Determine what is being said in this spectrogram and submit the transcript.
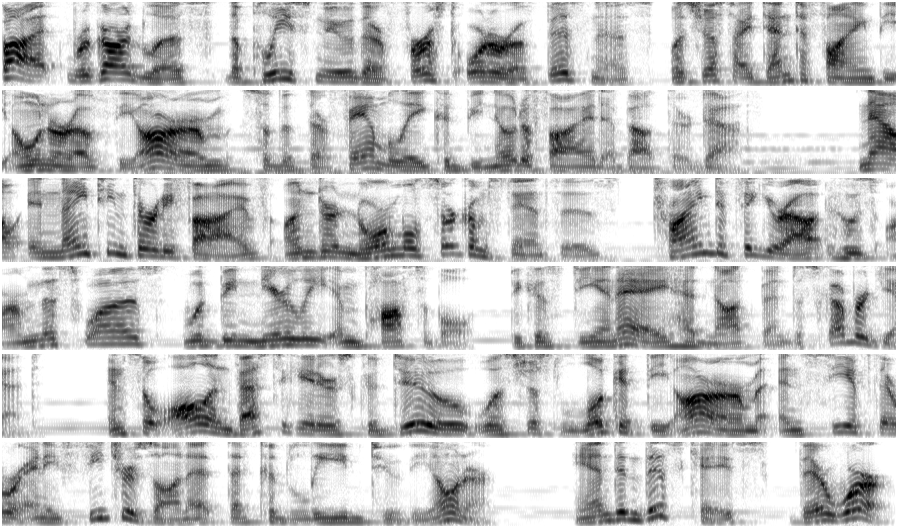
But regardless, the police knew their first order of business was just identifying the owner of the arm so that their family could be notified about their death. Now, in 1935, under normal circumstances, trying to figure out whose arm this was would be nearly impossible because DNA had not been discovered yet. And so all investigators could do was just look at the arm and see if there were any features on it that could lead to the owner. And in this case, there were.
